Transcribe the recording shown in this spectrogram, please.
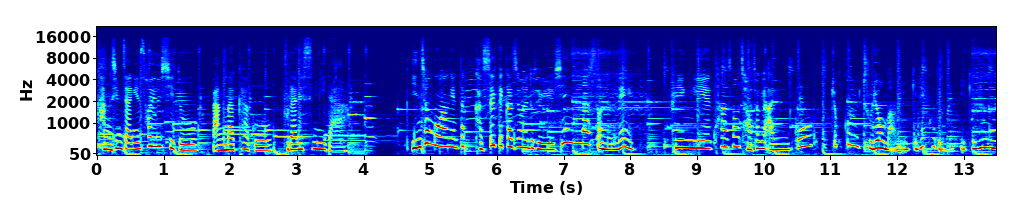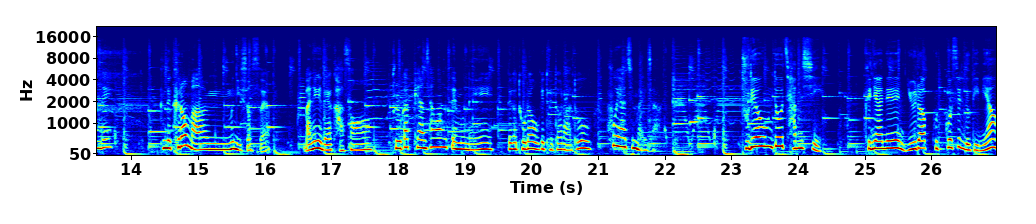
강심장인 서윤 씨도 막막하고 불안했습니다. 인천공항에 딱 갔을 때까지만 해도 되게 신났었는데 비행기에 타서 좌석에 앉고 조금 두려운 마음이 있긴 했거든요. 있긴 했는데 근데 그런 마음은 있었어요. 만약에 내가 가서 불가피한 상황 때문에 내가 돌아오게 되더라도 후회하지 말자. 두려움도 잠시. 그녀는 유럽 곳곳을 누비며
